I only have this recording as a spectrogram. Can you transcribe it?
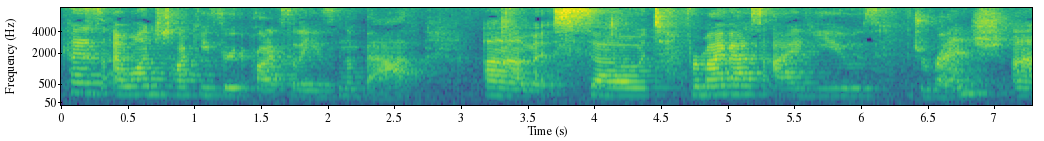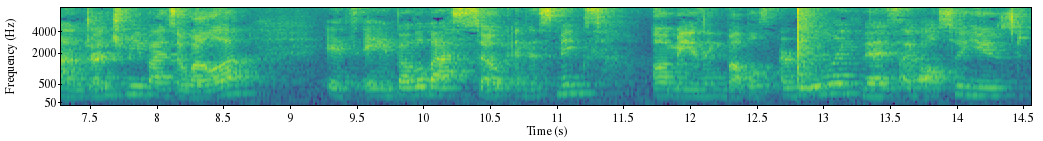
because I wanted to talk you through the products that I use in the bath. Um, so for my bath, I use Drench, um, Drench Me by Zoella. It's a bubble bath soak and this makes amazing bubbles. I really like this. I've also used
